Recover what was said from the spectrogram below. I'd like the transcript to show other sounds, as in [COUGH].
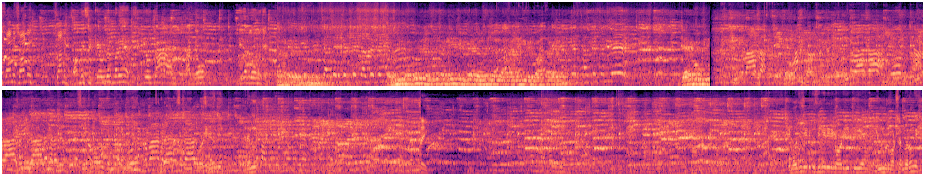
स्वामी स्वामी स्वामी स्वामी। स्वामी सिक्के उधर पड़े हैं सिक्के उधर दो तो इधर दो मुझे। कृपा जय गोविंद। मोड़ की चाहिए इनमें व्हाट्सएप करूँगी?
